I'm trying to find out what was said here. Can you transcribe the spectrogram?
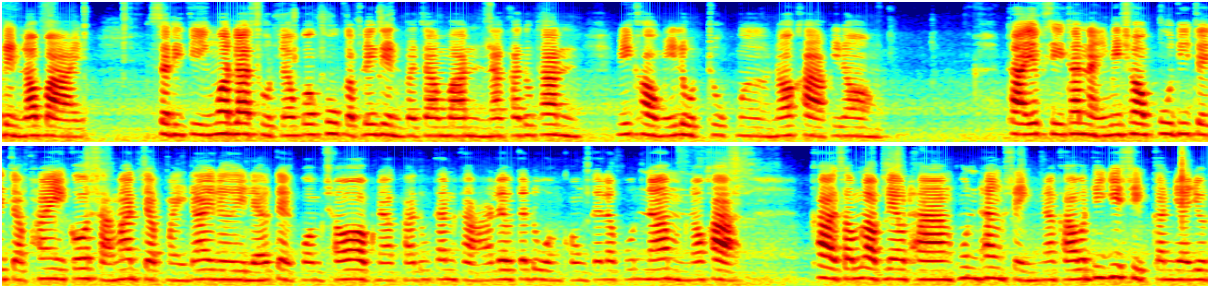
เด่นรอบบ่าย สถิติงวดล่าสุดแล้วก็คู่กับเลขเด่นประจำวันนะคะ ทุกท่านมีเข่ามีหลุดถูกมือเนาะค่ะพี่น้อง ถ้า FC ท่านไหนไม่ชอบคู่ที่ใจจับให้ก็สามารถจับใหม่ได้เลย แล้วแต่ความชอบนะคะ ทุกท่านค่ะแล้วแต่ดวงของแต่ละคนนำเนาะค่ะ ค่ะสำหรับแนวทางหุ้นห้างเสงนะคะ วันที่ 20 กันยายน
